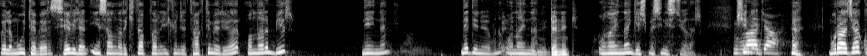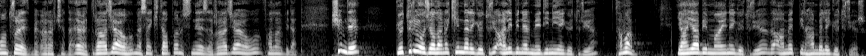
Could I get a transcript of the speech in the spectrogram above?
böyle muteber, sevilen insanlara kitaplarını ilk önce takdim ediyorlar. Onların bir neyinden? Ne deniyor buna? Onayından. Dönüt. Onayından geçmesini istiyorlar. Şimdi- Muraca. Heh, muraca kontrol etmek Arapçada. Evet, racahu mesela kitapların üstünde yazar. Racahu falan filan. Şimdi götürüyor hocalarına kimlere götürüyor? Ali bin el Medine'ye götürüyor. Tamam. Yahya bin Ma'in'e götürüyor ve Ahmet bin Hanbel'e götürüyor.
